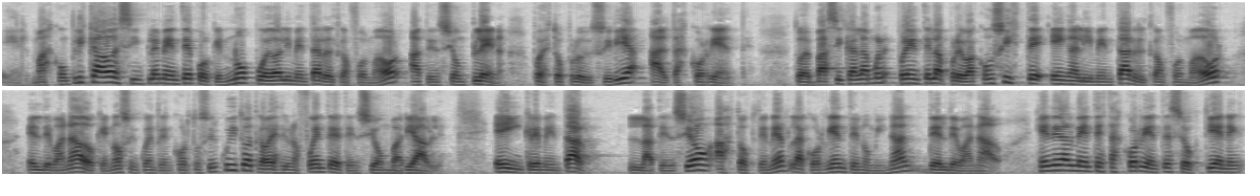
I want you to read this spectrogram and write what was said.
El más complicado es simplemente porque no puedo alimentar el transformador a tensión plena, pues esto produciría altas corrientes. Entonces, básicamente la prueba consiste en alimentar el transformador, el devanado que no se encuentra en cortocircuito a través de una fuente de tensión variable e incrementar la tensión hasta obtener la corriente nominal del devanado. Generalmente estas corrientes se obtienen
